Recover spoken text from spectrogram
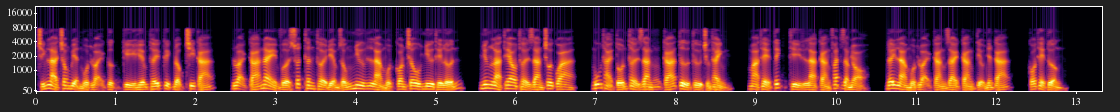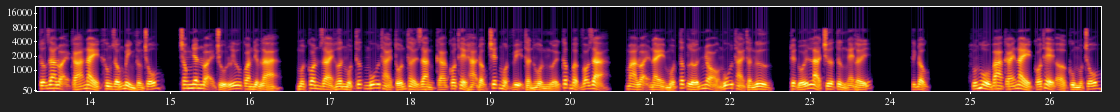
chính là trong biển một loại cực kỳ hiếm thấy kịch độc chi cá loại cá này vừa xuất thân thời điểm giống như là một con trâu như thế lớn, nhưng là theo thời gian trôi qua, ngũ thải tốn thời gian cá từ từ trưởng thành, mà thể tích thì là càng phát giảm nhỏ, đây là một loại càng dài càng tiểu nhân cá, có thể tưởng. Tượng ra loại cá này không giống bình thường chỗ, trong nhân loại chủ lưu quan điểm là, một con dài hơn một thước ngũ thải tốn thời gian cá có thể hạ độc chết một vị thần hồn người cấp bậc võ giả, mà loại này một tấc lớn nhỏ ngũ thải thần ngư, tuyệt đối là chưa từng nghe thấy. Kịch độc. Huống hồ ba cái này có thể ở cùng một chỗ,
